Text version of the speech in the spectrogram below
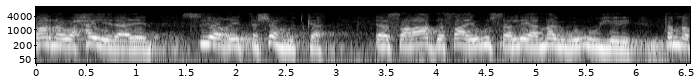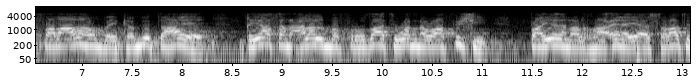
Qaarna waxay yidhaahdeen siyaqii tashahudka ee salaada saa igu salliya nabigu uu yidhi tanna salaadahun bay ka mid tahaye qiyaasan cala almafruudaati wanawaafishi baa iyadana la raacinaya salaatu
